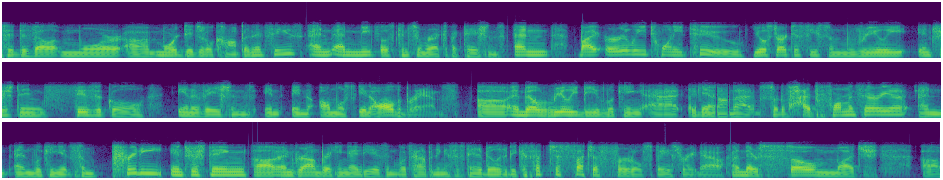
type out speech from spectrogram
to develop more um, more digital competencies and and meet those consumer expectations. And by early 22, you'll start to see some really interesting physical innovations in, in almost in all the brands. Uh, and they'll really be looking at again on that sort of high performance area and and looking at some pretty interesting uh, and groundbreaking ideas in what's happening in sustainability because that's just such a fertile space right now. And there's so much uh,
